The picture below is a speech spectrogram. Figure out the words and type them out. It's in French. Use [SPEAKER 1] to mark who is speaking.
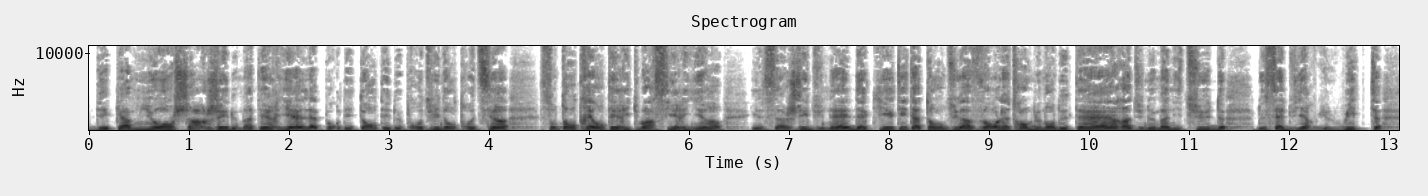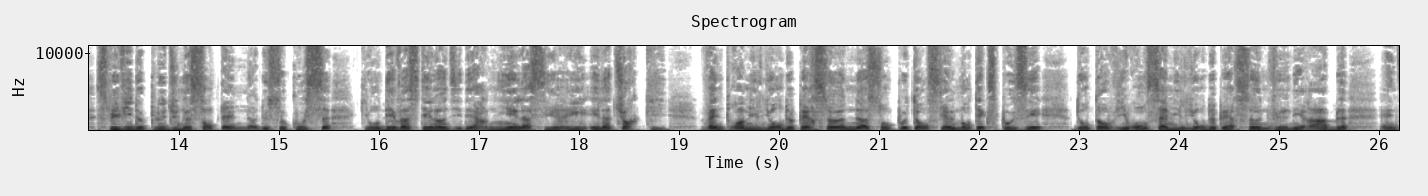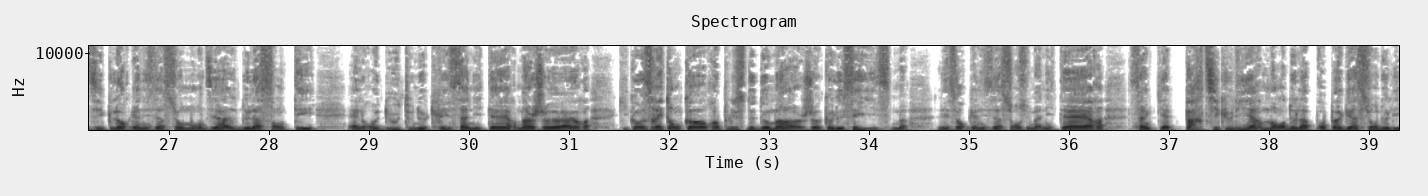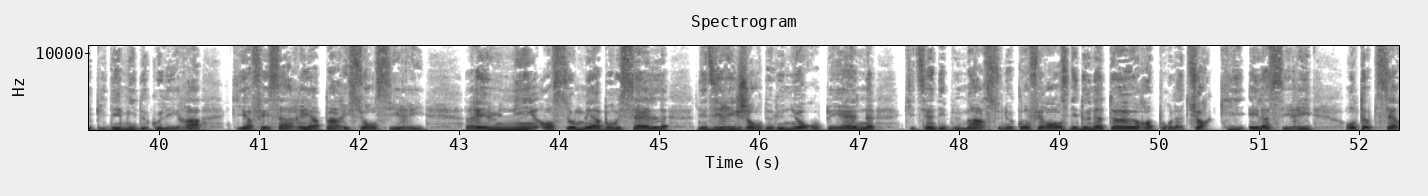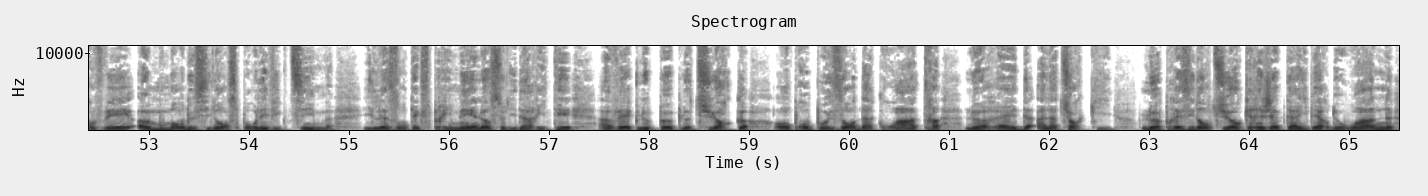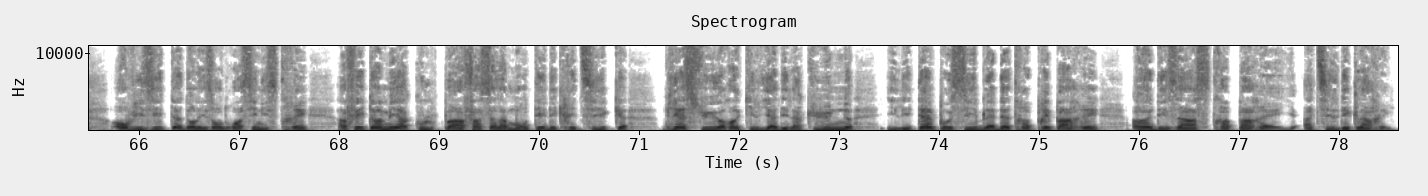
[SPEAKER 1] Des camions chargés de matériel pour des tentes et de produits d'entretien sont entrés en territoire syrien. Il s'agit d'une aide qui était attendue avant le tremblement de terre d'une magnitude de 7,8, suivie de plus d'une centaine de secousses qui ont dévasté lundi dernier la Syrie et la Turquie. 23 millions de personnes sont potentiellement exposées, dont environ 5 millions de personnes vulnérables, indique l'Organisation mondiale de la santé. Elle redoute une crise sanitaire majeur qui causerait encore plus de dommages que le séisme. Les organisations humanitaires s'inquiètent particulièrement de la propagation de l'épidémie de choléra qui a fait sa réapparition en Syrie. Réunis en sommet à Bruxelles, les dirigeants de l'Union européenne, qui tient début mars une conférence des donateurs pour la Turquie et la Syrie, ont observé un moment de silence pour les victimes. Ils ont exprimé leur solidarité avec le peuple turc en proposant d'accroître leur aide à la Turquie. Le président turc Recep Tayyip Erdogan, en visite dans les endroits sinistrés, a fait un mea culpa face à la montée des critiques. Bien sûr qu'il y a des lacunes, il est impossible d'être préparé à un désastre pareil, a-t-il déclaré.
